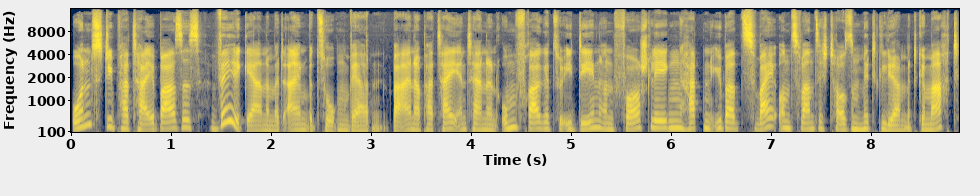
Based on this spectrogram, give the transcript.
Und die Parteibasis will gerne mit einbezogen werden. Bei einer parteiinternen Umfrage zu Ideen und Vorschlägen hatten über 22.000 Mitglieder mitgemacht.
